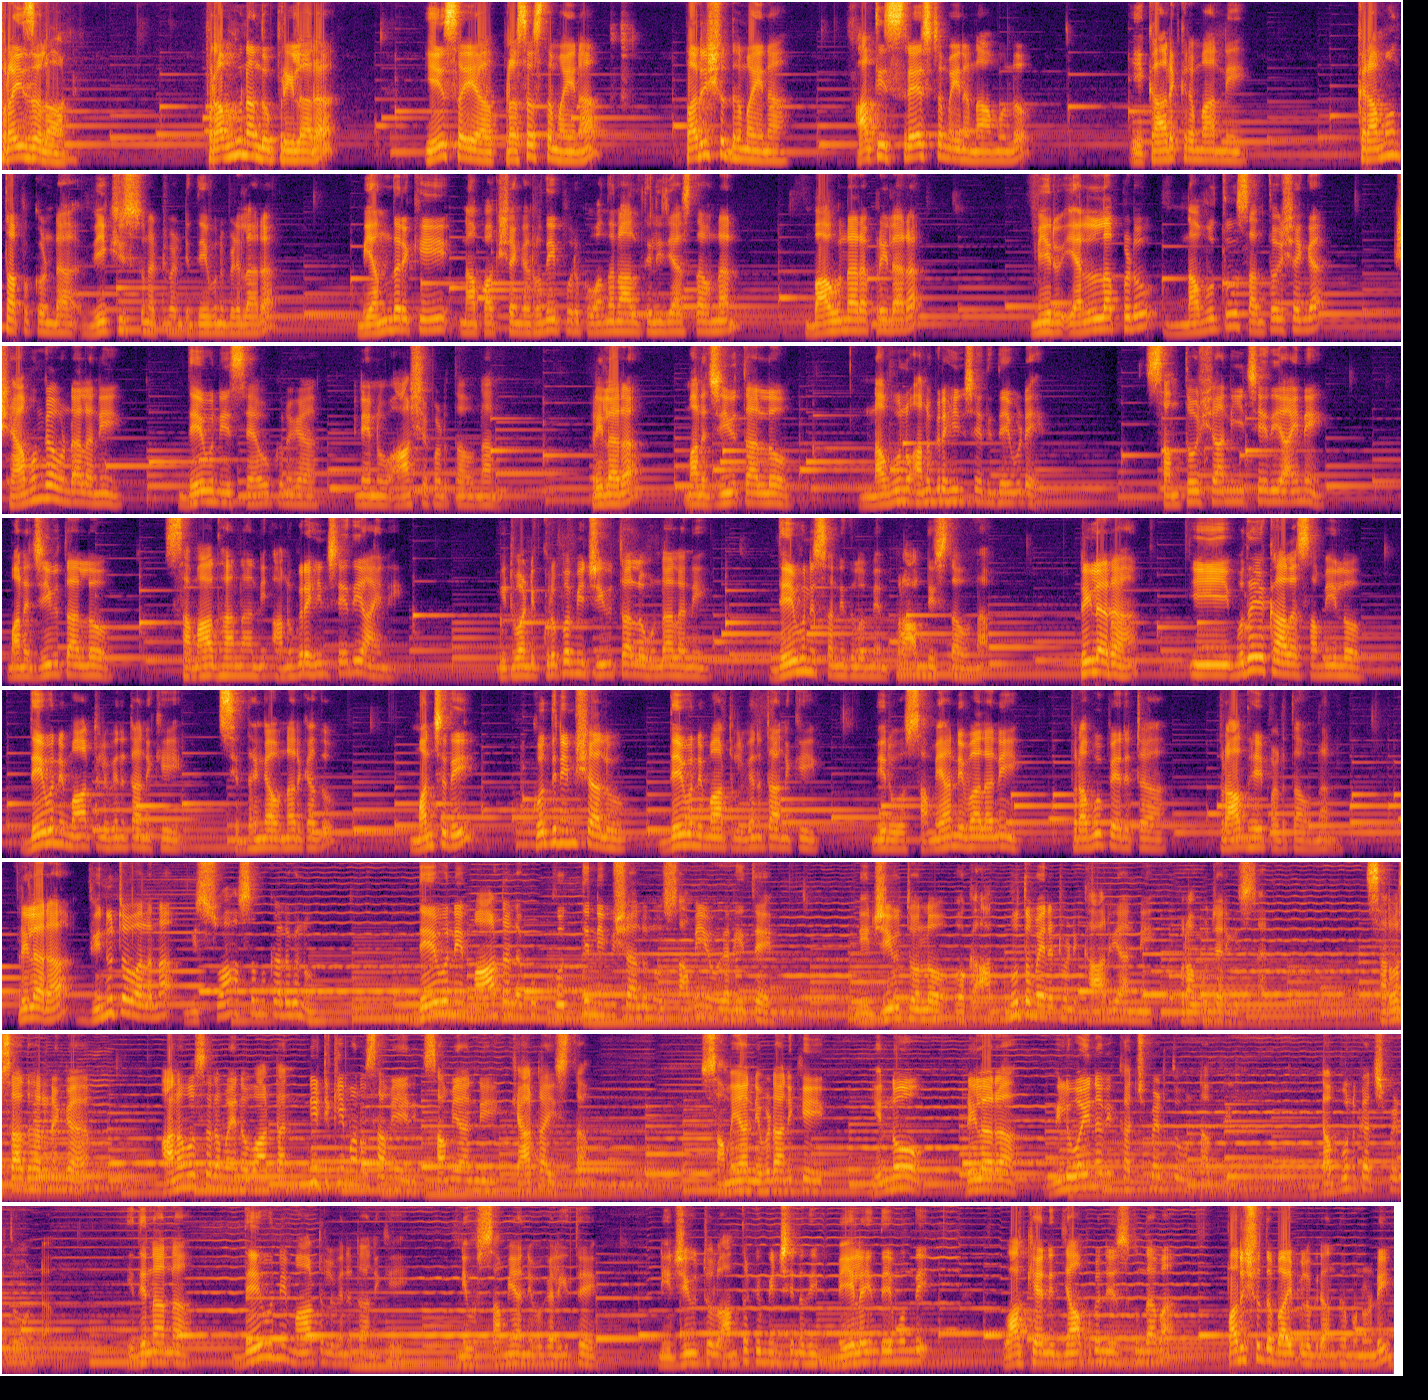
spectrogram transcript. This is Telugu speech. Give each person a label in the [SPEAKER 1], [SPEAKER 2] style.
[SPEAKER 1] ప్రైజ్ లాడ్ ప్రభునందు ప్రియులారా ఏసయ్య ప్రశస్తమైన పరిశుద్ధమైన అతి శ్రేష్టమైన నామంలో ఈ కార్యక్రమాన్ని క్రమం తప్పకుండా వీక్షిస్తున్నటువంటి దేవుని బిడలారా మీ అందరికీ నా పక్షంగా హృదయపూర్వక వందనాలు తెలియజేస్తా ఉన్నాను. బాగున్నారా ప్రియులారా? మీరు ఎల్లప్పుడూ నవ్వుతూ సంతోషంగా క్షేమంగా ఉండాలని దేవుని సేవకునిగా నేను ఆశపడుతూ ఉన్నాను. ప్రిలరా మన జీవితాల్లో నవ్వును అనుగ్రహించేది దేవుడే. సంతోషాన్ని ఇచ్చేది ఆయనే. మన జీవితాల్లో సమాధానాన్ని అనుగ్రహించేది ఆయనే. ఇటువంటి కృప మీ జీవితాల్లో ఉండాలని దేవుని సన్నిధిలో మేము ప్రార్థిస్తూ ఉన్నాం. ప్రియులారా ఈ ఉదయకాల సమయంలో దేవుని మాటలు వినటానికి సిద్ధంగా ఉన్నారు కదూ? మంచిది. కొద్ది నిమిషాలు దేవుని మాటలు వినటానికి మీరు సమయాన్ని ఇవ్వాలని ప్రభు పేరిట ప్రాధేయపడతా ఉన్నాను. ప్రిలరా వినుట వలన విశ్వాసము కలుగును. దేవుని మాటలకు కొద్ది నిమిషాలు నువ్వు సమయం ఇవ్వగలిగితే నీ జీవితంలో ఒక అద్భుతమైనటువంటి కార్యాన్ని ప్రభు జరిగిస్తాడు. సర్వసాధారణంగా అనవసరమైన వాటన్నిటికీ మనం సమయాన్ని సమయాన్ని కేటాయిస్తాం. సమయాన్ని ఇవ్వడానికి ఎన్నో ప్రియులరా విలువైనవి ఖర్చు పెడుతూ ఉంటాం డబ్బును ఖర్చు పెడుతూ ఉంటాం. ఇది నాన్న దేవుని మాటలు వినటానికి నీవు సమయాన్ని ఇవ్వగలిగితే నీ జీవితంలో అంతకు మించినది మేలైందేముంది? వాక్యాన్ని జ్ఞాపకం చేసుకుందామా? పరిశుద్ధ బైబిల్ గ్రంథము నుండి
